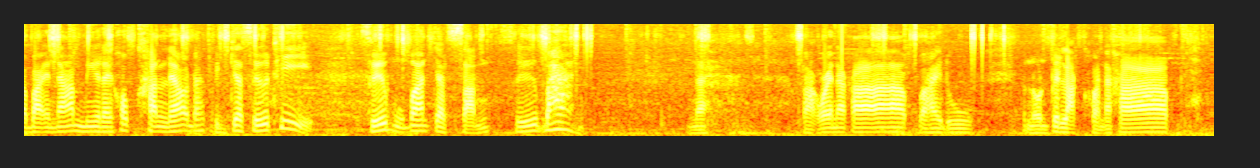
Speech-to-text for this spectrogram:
ระบายน้ำมีอะไรครบครันแล้วนะถึงจะซื้อที่ซื้อหมู่บ้านจัดสรรซื้อบ้านนะฝากไว้นะครับมาให้ดู ถนนเป็นหลักก่อนนะครับ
